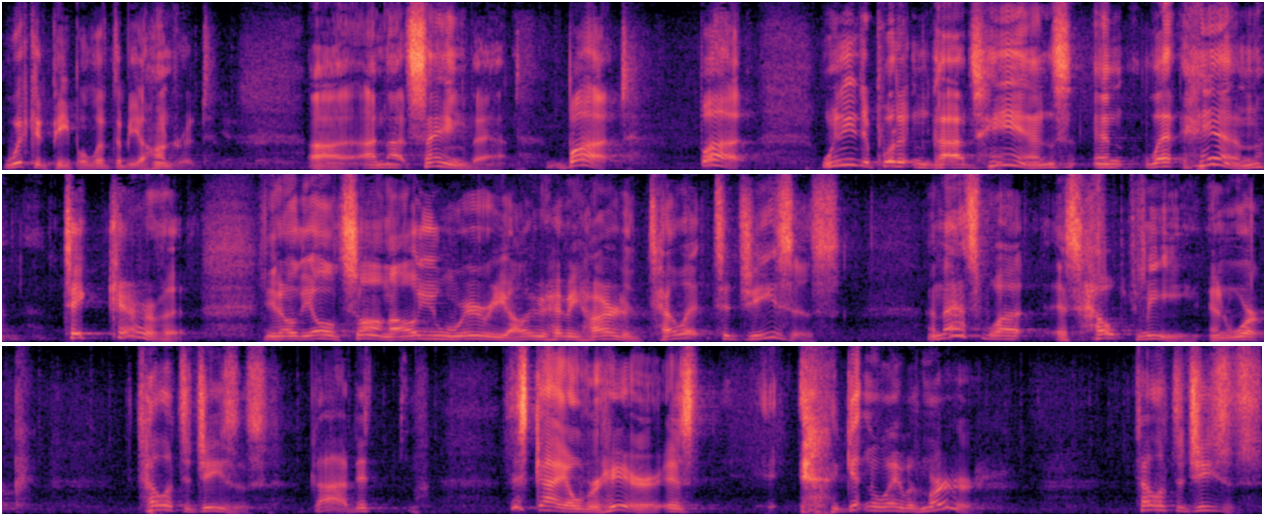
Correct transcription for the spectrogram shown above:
wicked people live to be 100. Uh, I'm not saying that. But, but, we need to put it in God's hands and let Him take care of it. You know, the old song, All You Weary, All You Heavy Hearted, tell it to Jesus. And that's what has helped me and work. Tell it to Jesus. God, it, this guy over here is getting away with murder. Tell it to Jesus.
